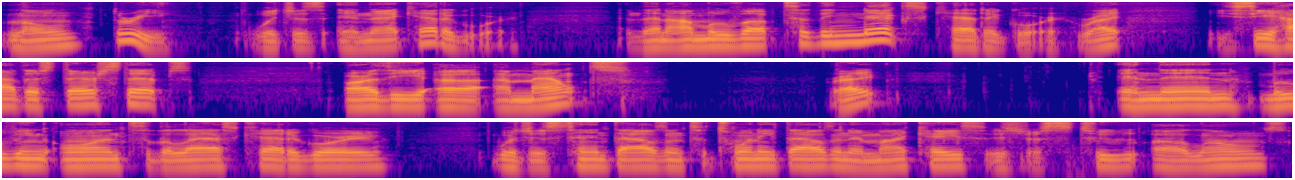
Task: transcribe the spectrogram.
loan three, which is in that category. And then I'll move up to the next category, right? You see how the stair steps are the uh, amounts, right? And then moving on to the last category, which is 10,000 to 20,000 in my case is just two uh, loans.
